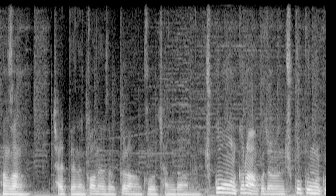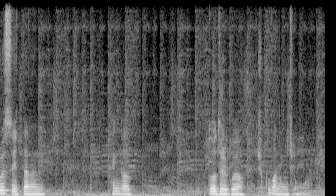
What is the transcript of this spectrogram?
항상 잘 때는 꺼내서 끌어안고 잔 다음에 축구공을 끌어안고 자면 축구공을 꿀 수 있다는 생각도 들고요. 축구가 너무 좋은 것 같아요.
